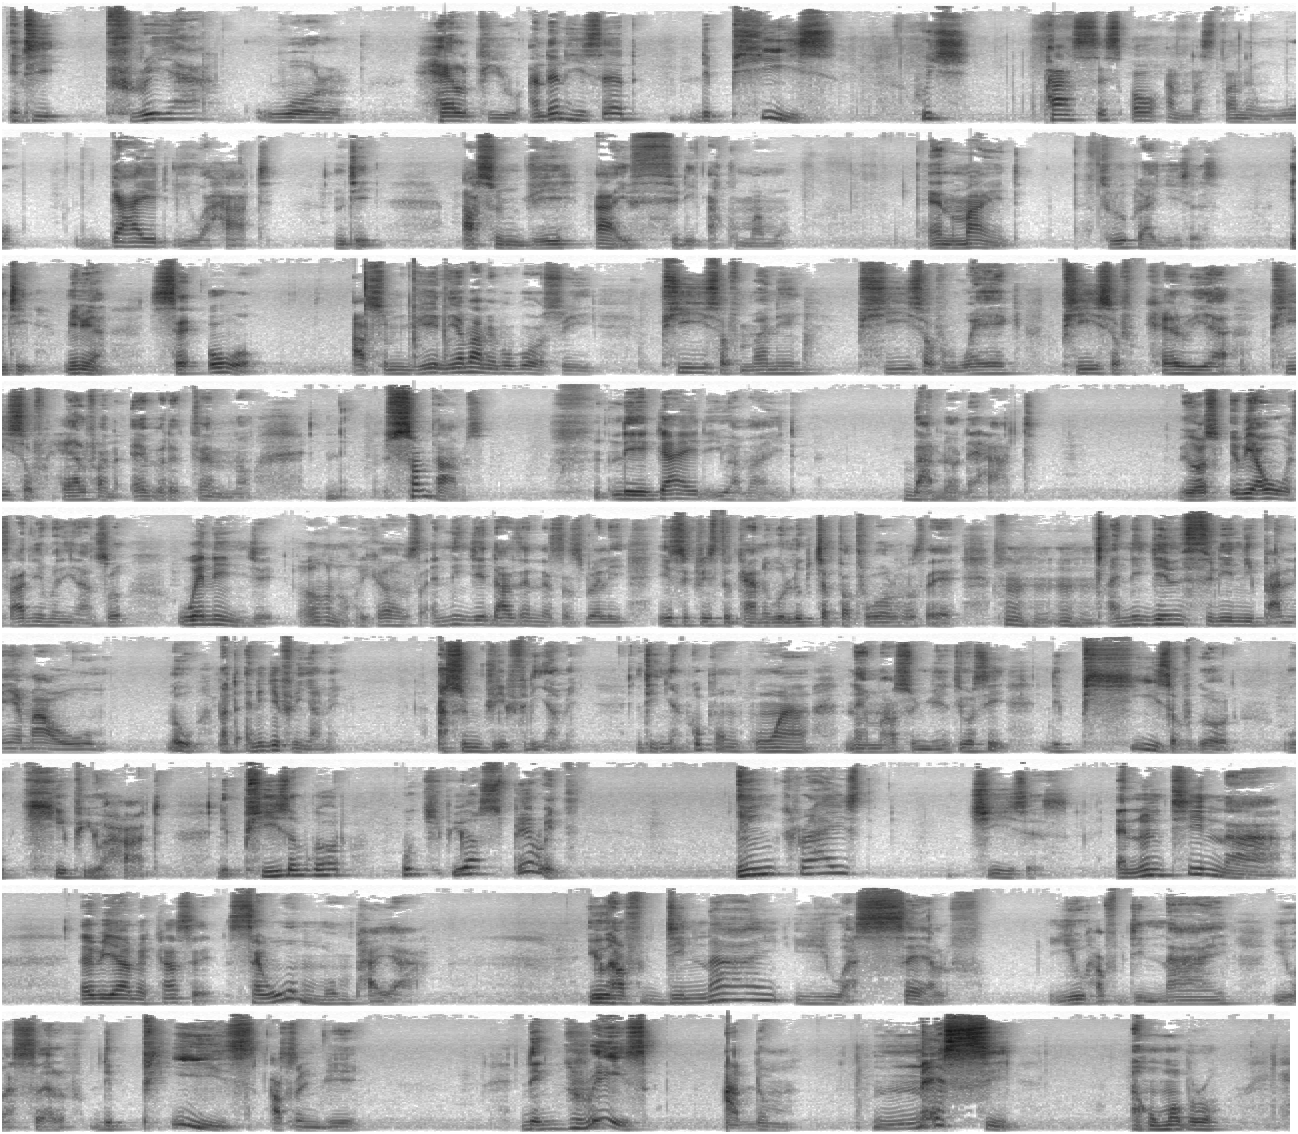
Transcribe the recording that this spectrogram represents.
Nti prayer will help you. And then he said the peace which passes all understanding will guide your heart. Nti and mind through Christ Jesus. Nti menua sɛ wowɔ asomdwie nneɛma a mebobɔɔ so peace of money peace of work peace of career peace of health and everything no. Sometimes they guide your mind but not the heart. Because we wɔ saa nneɛma nyinaa nso w'ani oh no, because ani ngye doesn't necessarily yesu kristo can go luke chapter twelve sɛ ani gye mfiri nipa nneɛma a ɔwɔ mu no but ani gye firi nyame. Asomdwe firi nyame nti nyankopɔn nko a na ɛma asomdwe nti ɔse the peace of god will keep your heart. The peace of god will keep your spirit. In christ jesus. Ɛno nti na ebia meka sɛ sɛ wommɔ mpaeɛ a you have denied yourself. You have denied yourself the peace asomdwie the grace adom. Mercy. Ahomɔborɔ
